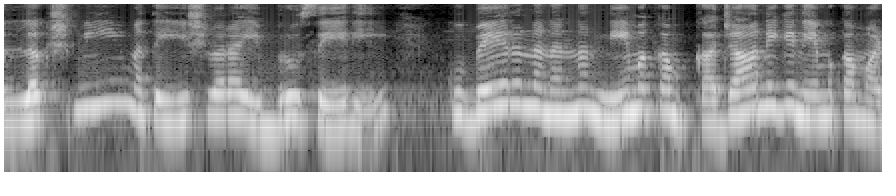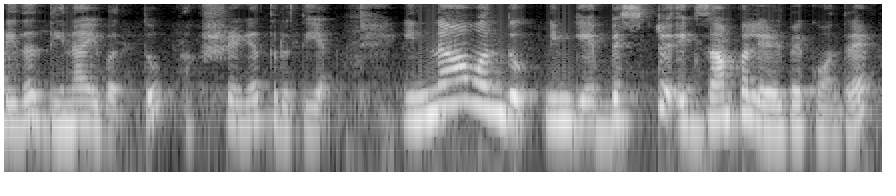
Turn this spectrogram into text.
ಲಕ್ಷ್ಮಿ ಮತ್ತು ಈಶ್ವರ ಇಬ್ಬರೂ ಸೇರಿ ಕುಬೇರನನ್ನು ನೇಮಕ, ಖಜಾನೆಗೆ ನೇಮಕ ಮಾಡಿದ ದಿನ ಇವತ್ತು, ಅಕ್ಷಯ ತೃತೀಯ. ಇನ್ನೂ ಒಂದು ನಿಮಗೆ ಬೆಸ್ಟ್ ಎಕ್ಸಾಂಪಲ್ ಹೇಳಬೇಕು ಅಂದರೆ,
